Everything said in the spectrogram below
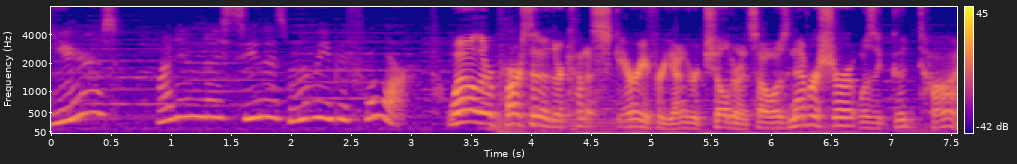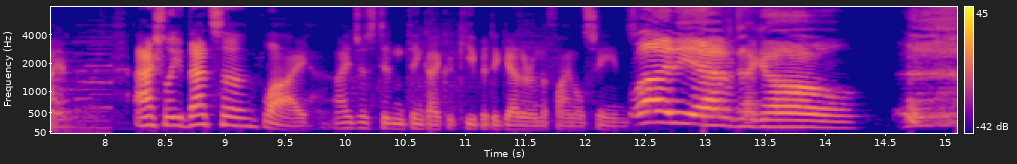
years? Why didn't I see this movie before? Well, there are parts it that are kind of scary for younger children, so I was never sure it was a good time. Actually, that's a lie. I just didn't think I could keep it together in the final scenes. Why do you have to go?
